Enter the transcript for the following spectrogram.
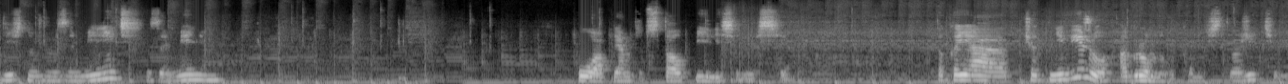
Здесь нужно заменить. Заменим. О, а прям тут столпились они все. Только я что-то не вижу огромного количества жителей.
